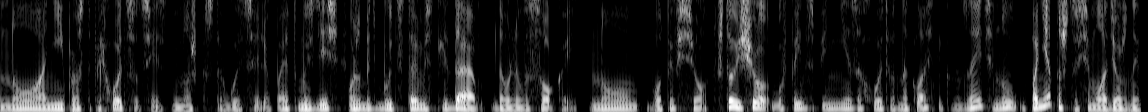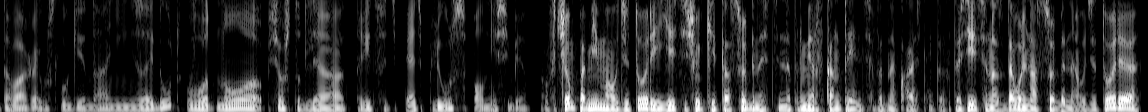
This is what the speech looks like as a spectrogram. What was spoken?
но они просто приходят в соцсети немножко с другой целью. Поэтому здесь может быть, будет стоимость лида довольно высокой, но вот и все. Что еще, в принципе, не заходит в Одноклассниках? Знаете, ну, понятно, что все молодежные товары и услуги, да, они не зайдут, вот, но все, что для 35 плюс, вполне себе. В чем помимо аудитории есть еще какие-то особенности, например, в контенте в Одноклассниках? То есть есть у нас довольно особенная аудитория,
